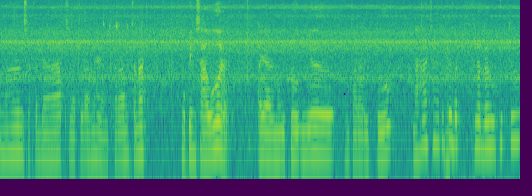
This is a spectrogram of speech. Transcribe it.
Ameng sakedap silaturahmi yang terang cenah nguping sahur aya nu itu ieu nu karar itu nah cenah itu teh bet ngaganggu kitu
